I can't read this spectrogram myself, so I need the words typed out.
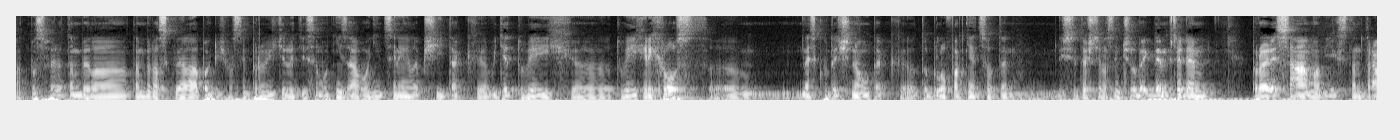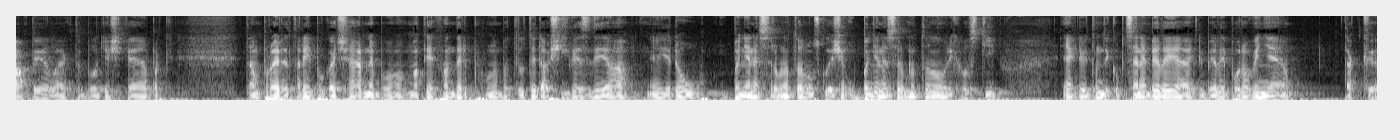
atmosféra tam byla, tam byla skvělá. Pak když vlastně projížděli ti samotní závodníci nejlepší, tak vidět tu jejich, tu jejich rychlost eh, neskutečnou, tak to bylo fakt něco. Ten, když si to ještě vlastně člověk den předem projede sám a ví, jak se tam trápil a jak to bylo těžké a pak tam projede tady Pogačár nebo Matěj van der Poel nebo ty, ty další hvězdy a jedou úplně nesrovnatelnou, skutečně úplně nesrovnatelnou rychlostí, jak kdyby tam ty kopce nebyly a jak kdyby byly po rovině, tak eh,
